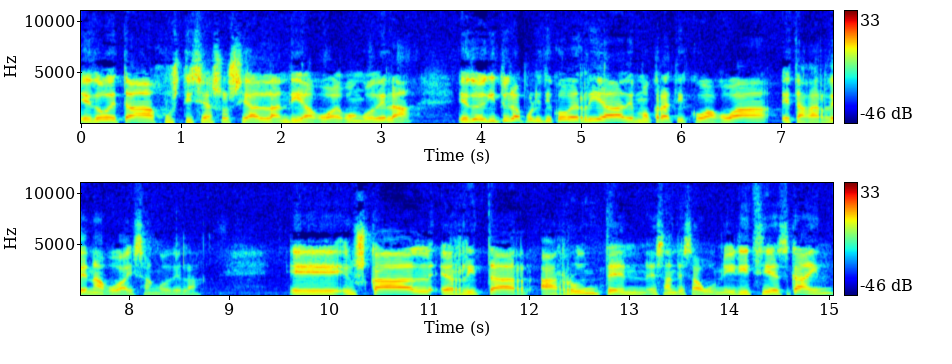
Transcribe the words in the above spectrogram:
edo eta justizia sozial handiagoa egongo dela, edo egitura politiko berria demokratikoagoa eta gardenagoa izango dela e, Euskal herritar arrunten esan dezagun iritzi gain,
